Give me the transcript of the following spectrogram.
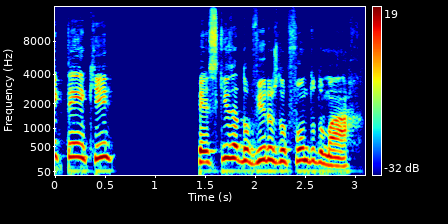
Que, que tem aqui? Pesquisa do vírus do fundo do mar.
